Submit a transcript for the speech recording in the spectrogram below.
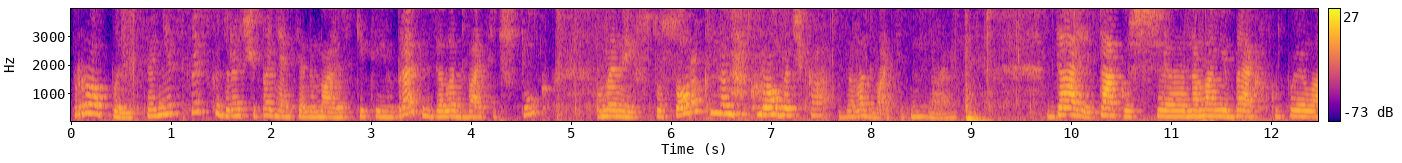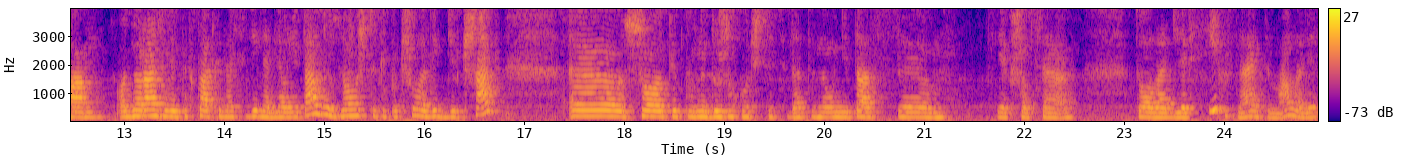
прописані в списку. До речі, поняття не маю, скільки їх брати. Взяла 20 штук. У мене їх 140 на коробочка, взяла 20, не знаю. Далі також е, на мамі Бек купила одноразові підкладки на сидіння для унітазу. Знову ж таки почула від дівчат, е, що типу не дуже хочеться сідати на унітаз, е, якщо це туалет для всіх, знаєте, мало лі.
